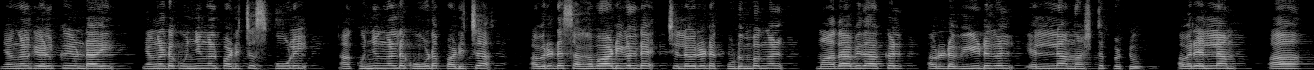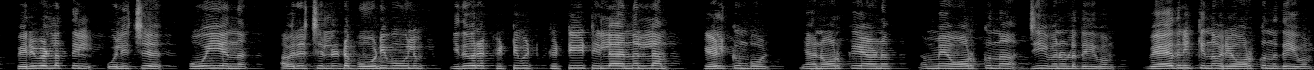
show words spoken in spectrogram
ഞങ്ങൾ കേൾക്കുകയുണ്ടായി. ഞങ്ങളുടെ കുഞ്ഞുങ്ങൾ പഠിച്ച സ്കൂളിൽ ആ കുഞ്ഞുങ്ങളുടെ കൂടെ പഠിച്ച അവരുടെ സഹപാഠികളുടെ ചിലവരുടെ കുടുംബങ്ങൾ മാതാപിതാക്കൾ അവരുടെ വീടുകൾ എല്ലാം നഷ്ടപ്പെട്ടു. അവരെല്ലാം ആ പെരുവെള്ളത്തിൽ ഒലിച്ച് പോയി എന്ന് അവരിൽ ചിലരുടെ ബോഡി പോലും ഇതുവരെ കിട്ടി കിട്ടിയിട്ടില്ല എന്നെല്ലാം കേൾക്കുമ്പോൾ ഞാൻ ഓർക്കുകയാണ് നമ്മെ ഓർക്കുന്ന ജീവനുള്ള ദൈവം വേദനിക്കുന്നവരെ ഓർക്കുന്ന ദൈവം.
